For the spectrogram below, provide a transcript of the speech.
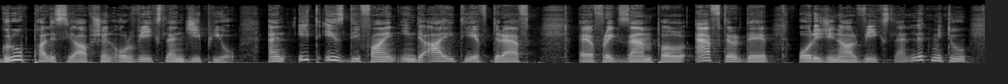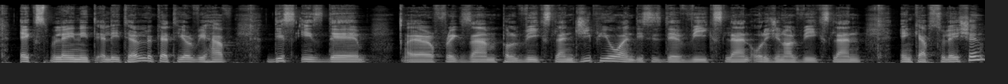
Group Policy Option or VXLAN GPO. And it is defined in the IETF draft, uh, for example, after the original VXLAN. Let me to explain it a little. Look at here, we have, this is the uh, for example, VXLAN GPO, and this is the VXLAN, original VXLAN encapsulation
